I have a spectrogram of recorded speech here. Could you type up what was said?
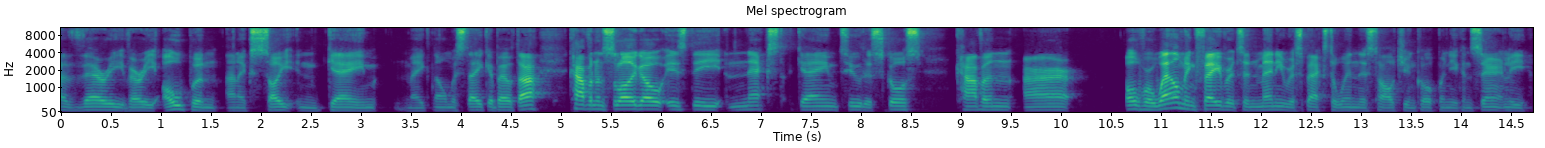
a very, very open and exciting game. Make no mistake about that. Cavan and Sligo is the next game to discuss. Cavan are overwhelming favourites in many respects to win this Tailteann Cup, and you can certainly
